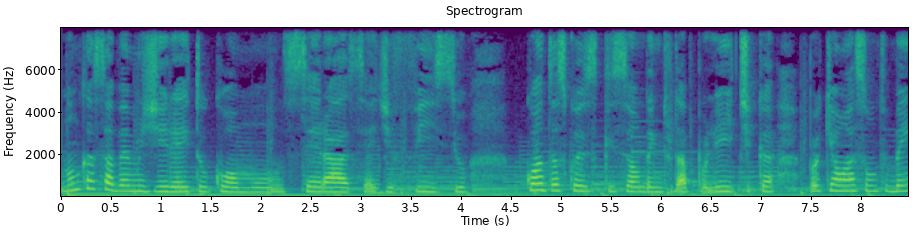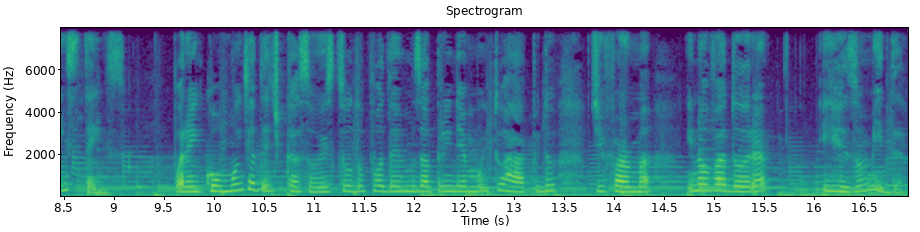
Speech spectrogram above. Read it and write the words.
Nunca sabemos direito como será, se é difícil, quantas coisas que são dentro da política, porque é um assunto bem extenso. Porém, com muita dedicação e estudo, podemos aprender muito rápido, de forma inovadora e resumida.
